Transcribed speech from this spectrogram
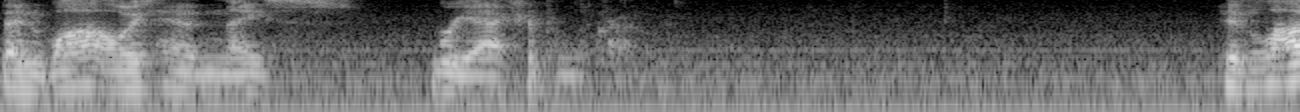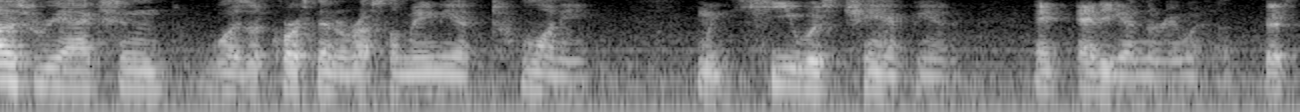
Benoit always had a nice reaction from the crowd. His loudest reaction was, of course, then at WrestleMania 20 when he was champion and Eddie in the ring with him because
